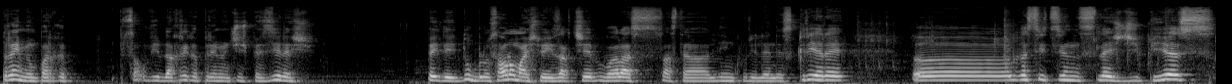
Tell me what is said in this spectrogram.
premium, parcă, sau VIP, dar cred că premium 15 zile și pe de dublu sau nu mai știu exact ce, vă las astea linkurile în descriere. Uh, îl găsiți în slash GPS,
